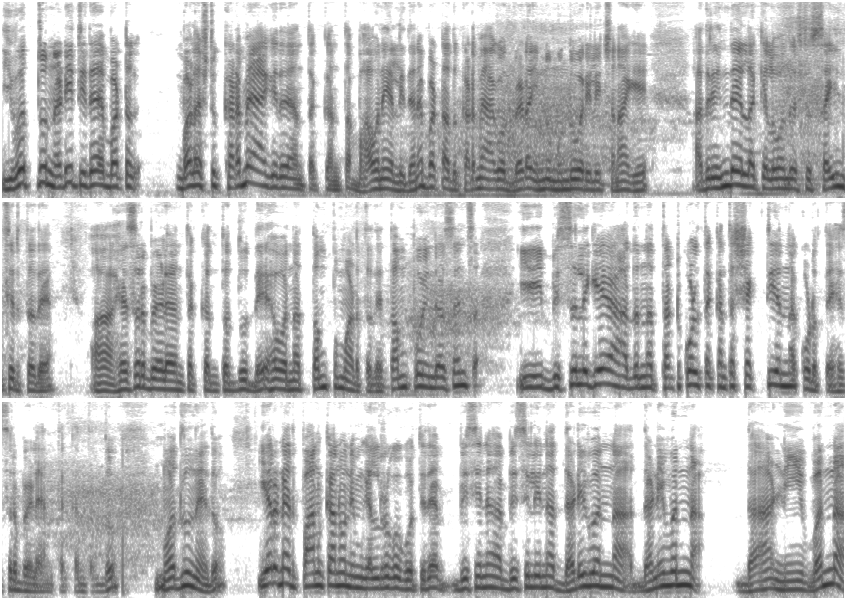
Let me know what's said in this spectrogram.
ಇವತ್ತು ನಡೀತಿದೆ ಬಟ್ ಭಾಳಷ್ಟು ಕಡಿಮೆ ಆಗಿದೆ ಅಂತಕ್ಕಂಥ ಭಾವನೆಯಲ್ಲಿದ್ದೇನೆ, ಬಟ್ ಅದು ಕಡಿಮೆ ಆಗೋದು ಬೇಡ, ಇನ್ನೂ ಮುಂದುವರಿಲಿ ಚೆನ್ನಾಗಿ. ಅದ್ರ ಹಿಂದೆ ಎಲ್ಲ ಕೆಲವೊಂದಷ್ಟು ಸೈನ್ಸ್ ಇರ್ತದೆ. ಆ ಹೆಸರುಬೇಳೆ ಅಂತಕ್ಕಂಥದ್ದು ದೇಹವನ್ನು ತಂಪು ಮಾಡ್ತದೆ. ತಂಪು ಇನ್ ದ ಸೆನ್ಸ್ ಈ ಬಿಸಿಲಿಗೆ ಅದನ್ನು ತಟ್ಕೊಳ್ತಕ್ಕಂಥ ಶಕ್ತಿಯನ್ನು ಕೊಡುತ್ತೆ ಹೆಸರುಬೇಳೆ ಅಂತಕ್ಕಂಥದ್ದು. ಮೊದಲನೇದು. ಎರಡನೇದು ಪಾನಕನೂ ನಿಮ್ಗೆಲ್ರಿಗೂ ಗೊತ್ತಿದೆ. ಬಿಸಿನ, ಬಿಸಿಲಿನ ದಡಿವನ್ನು ದಣಿವನ್ನು ದಣಿವನ್ನು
